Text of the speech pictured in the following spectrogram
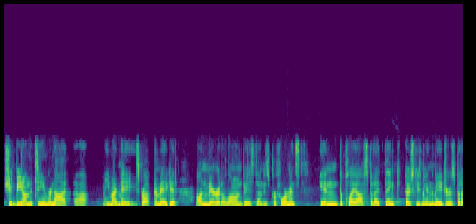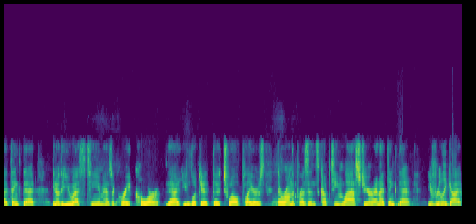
should be on the team or not. Uh, he might make, he's probably going to make it on merit alone based on his performance in the playoffs. But I think, excuse me, in the majors. But I think that you know the U.S. team has a great core. That you look at the 12 players that were on the Presidents Cup team last year, and I think that you've really got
